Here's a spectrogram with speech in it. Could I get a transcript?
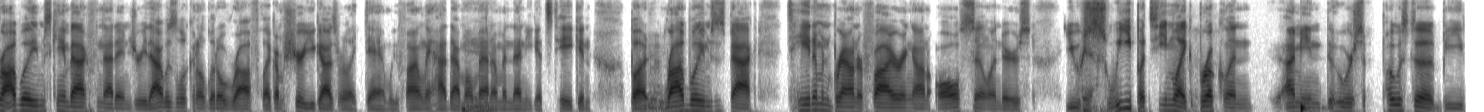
Rob Williams came back from that injury. That was looking a little rough. Like I'm sure you guys were like, "Damn, we finally had that momentum," and then he gets taken. But. Rob Williams is back. Tatum and Brown are firing on all cylinders. You Yeah. sweep a team like Brooklyn. I mean, who were supposed to be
